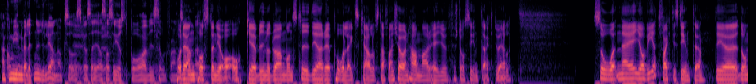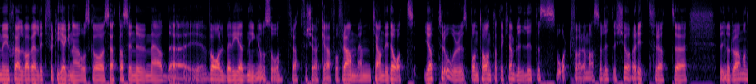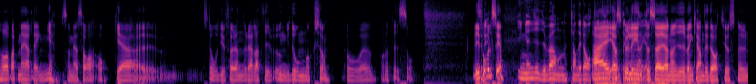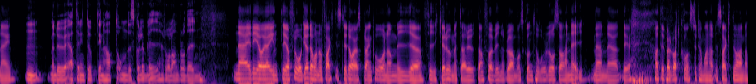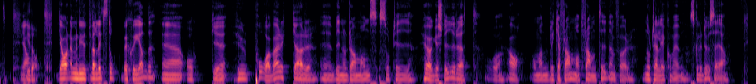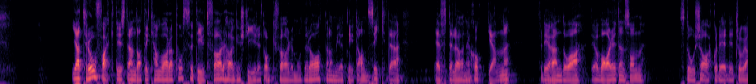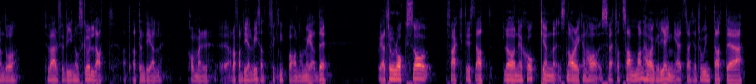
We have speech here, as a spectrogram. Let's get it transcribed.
Han kom in väldigt nyligen också ska sägas, alltså just på vice ordförande. På den posten ja, och Bino Drummonds tidigare påläggskalv Staffan Körnhammar är ju förstås inte aktuell. Så nej, jag vet faktiskt inte. Det, de är själva väldigt förtegna och ska sätta sig nu med eh, valberedning och så för att försöka få fram en kandidat. Jag tror spontant att det kan bli lite svårt för dem, alltså lite körigt för att eh, Vino Drummond har varit med länge som jag sa och eh, stod ju för en relativ ungdom också och eh, på något vis så. Vi får väl se. Ingen given kandidat? Nej, jag skulle inte säga någon given kandidat just nu, nej. Mm, men du äter inte upp din hatt om det skulle bli Roland Brodin? Nej, det gör jag inte. Jag frågade honom faktiskt idag. Jag sprang på honom i eh, fikarummet där utanför Vino Drambons kontor och då sa han nej. Men eh, det hade väl varit konstigt om han hade sagt något annat ja. idag. Ja, men det är ju ett väldigt stort besked eh, och Eh, hur påverkar eh, Bino Drummonds sorti högerstyret och ja, om man blickar framåt framtiden för Norrtälje kommun skulle du säga? Jag tror faktiskt ändå att det kan vara positivt för högerstyret och för Moderaterna med ett nytt ansikte efter lönechocken. För det har ändå det har varit en sån stor sak och det, det tror jag ändå tyvärr för Binos skull att, att, att en del kommer eh, i alla fall delvis att förknippa honom med det. Och jag tror också faktiskt att lönechocken snarare kan ha svettat samman högergänget. Så att jag tror inte att det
